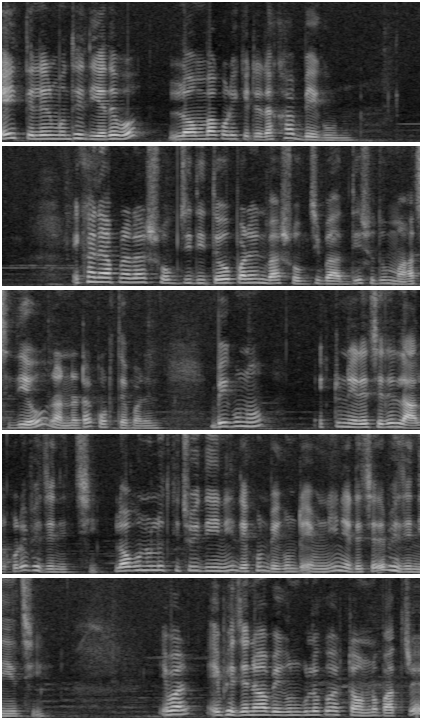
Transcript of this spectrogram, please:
এই তেলের মধ্যে দিয়ে দেব লম্বা করে কেটে রাখা বেগুন। এখানে আপনারা সবজি দিতেও পারেন বা সবজি বাদ দিয়ে শুধু মাছ দিয়েও রান্নাটা করতে পারেন। বেগুনও একটু নেড়ে চেড়ে লাল করে ভেজে নিচ্ছি। লবণ, হলুদ কিছুই দিইনি। দেখুন, বেগুনটা এমনি নেড়ে চেড়ে ভেজে নিয়েছি। এবার এই ভেজে নেওয়া বেগুনগুলোকেও একটা অন্য পাত্রে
